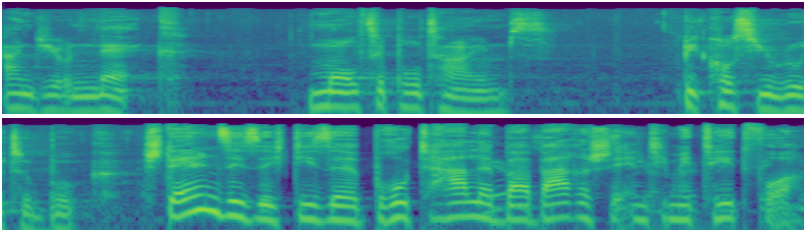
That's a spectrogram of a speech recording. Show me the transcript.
and your neck multiple times. Because you wrote a book. Stellen Sie sich diese brutale, barbarische Intimität vor.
